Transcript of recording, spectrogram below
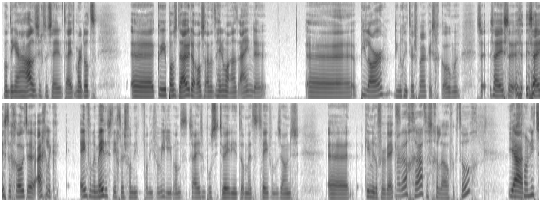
Want dingen herhalen zich dus de hele tijd. Maar dat eh, kun je pas duiden als aan het, helemaal aan het einde... eh, Pilar, die nog niet ter sprake is gekomen. Z- zij, is de, zij is de grote, eigenlijk een van de medestichters van die, van die familie. Want zij is een prostituee die het dan met twee van de zoons eh, kinderen verwekt. Maar wel gratis, geloof ik, toch? ja, Gewoon niet uit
